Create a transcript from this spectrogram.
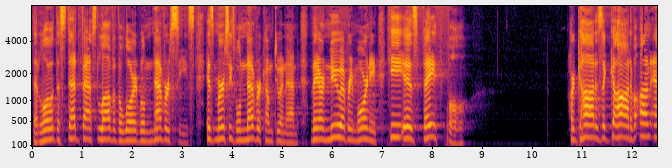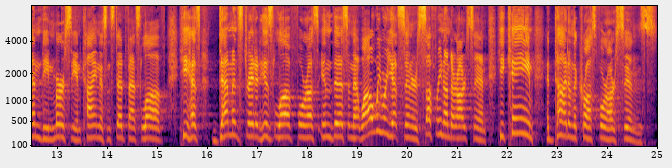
that Lord, the steadfast love of the Lord will never cease. His mercies will never come to an end. They are new every morning. He is faithful. Our God is a God of unending mercy and kindness and steadfast love. He has demonstrated His love for us in this and that while we were yet sinners, suffering under our sin, He came and died on the cross for our sins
